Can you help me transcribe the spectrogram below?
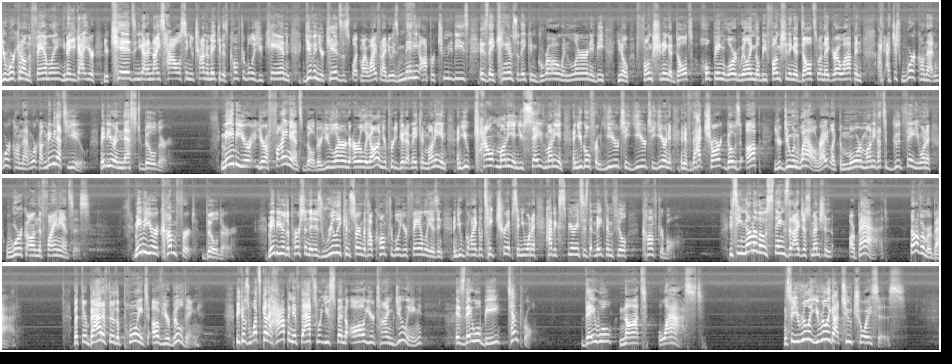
You're working on the family. You know, you got your, your kids and you got a nice house and you're trying to make it as comfortable as you can and giving your kids, this is what my wife and I do, as many opportunities as they can so they can grow and learn and be, you know, functioning adults, hoping, Lord willing, they'll be functioning adults when they grow up. And I, I just work on that and work on that and work on. Maybe that's you. Maybe you're a nest builder. Maybe you're, you're a finance builder. You learned early on you're pretty good at making money and, and you count money and you save money and, and you go from year to year to year. And, and if that chart goes up, you're doing well, right? Like the more money, that's a good thing. You want to work on the finances. Maybe you're a comfort builder. Maybe you're the person that is really concerned with how comfortable your family is and, and you want to go take trips and you want to have experiences that make them feel comfortable. You see, none of those things that I just mentioned are bad. None of them are bad. But they're bad if they're the point of your building. Because what's going to happen if that's what you spend all your time doing is they will be temporal. They will not last. And so you really you really got two choices.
